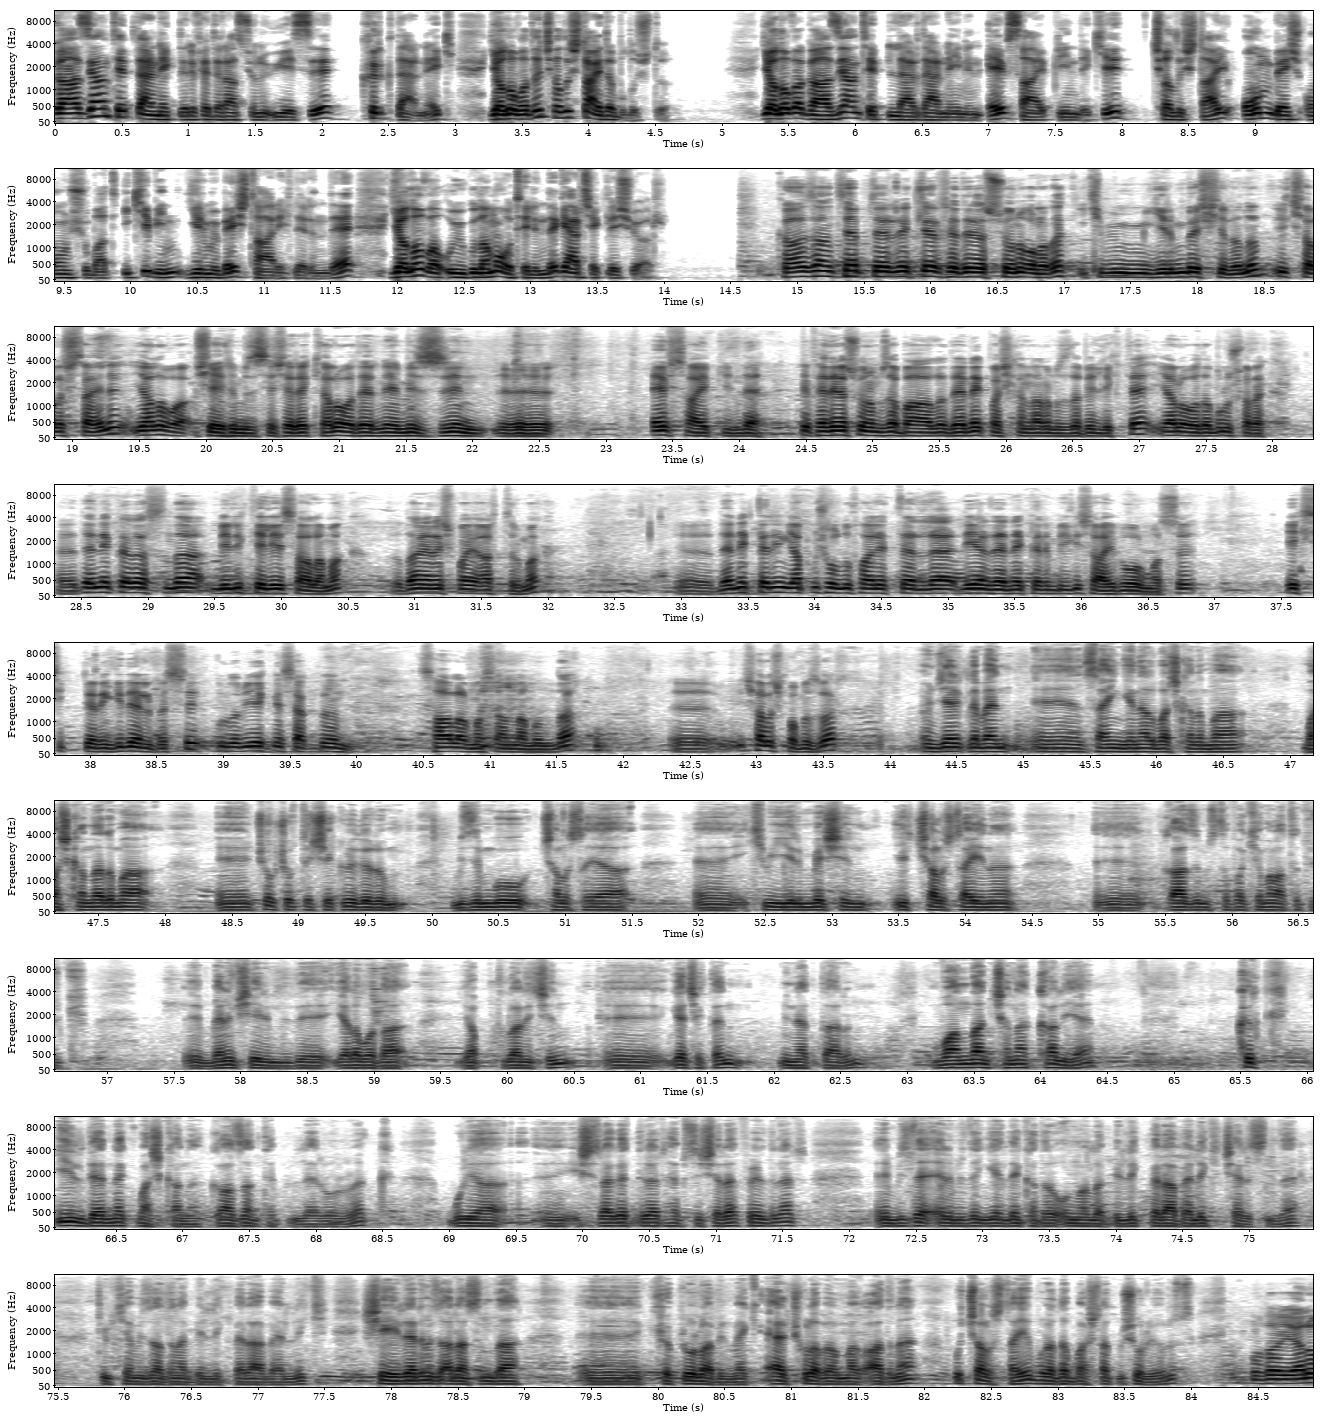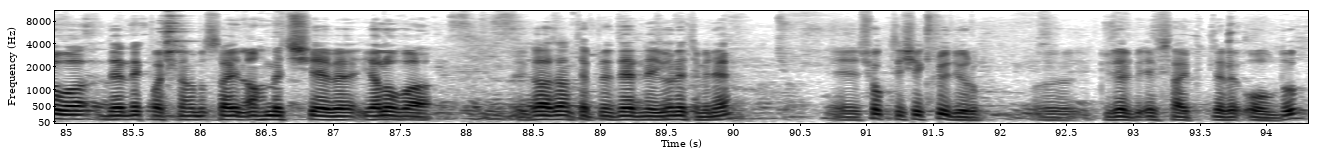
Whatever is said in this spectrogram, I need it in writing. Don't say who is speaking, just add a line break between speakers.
Gaziantep Dernekleri Federasyonu üyesi 40 dernek Yalova'da Çalıştay'da buluştu. Yalova Gaziantep'liler Derneği'nin ev sahipliğindeki Çalıştay 15-10 Şubat 2025 tarihlerinde Yalova Uygulama Oteli'nde gerçekleşiyor.
Gaziantep Dernekler Federasyonu olarak 2025 yılının ilk çalıştayını Yalova şehrimizi seçerek Yalova Derneğimizin e, ev sahipliğinde federasyonumuza bağlı dernek başkanlarımızla birlikte Yalova'da buluşarak e, dernekler arasında birlikteliği sağlamak, dayanışmayı arttırmak, e, derneklerin yapmış olduğu faaliyetlerle diğer derneklerin bilgi sahibi olması, eksiklerin giderilmesi, burada bir eknesaklığın sağlanması anlamında e, bir çalışmamız var.
Öncelikle ben e, Sayın Genel Başkanıma, başkanlarıma e, çok çok teşekkür ediyorum. Bizim bu çalıştaya e, 2025'in ilk çalıştayını e, Gazi Mustafa Kemal Atatürk e, benim şehrimde de Yalova'da yaptıkları için e, gerçekten minnettarım. Van'dan Çanakkale'ye 40 il dernek başkanı Gaziantep'liler olarak buraya e, iştirak ettiler. Hepsi şeref verdiler. E, biz de elimizden geldiği kadar onlarla birlik, beraberlik içerisinde ülkemiz adına birlik, beraberlik, şehirlerimiz arasında e, köprü olabilmek, elçi olabilmek adına bu çalıştayı burada başlatmış oluyoruz.
Burada Yalova Dernek Başkanımız Sayın Ahmet Çiçek'e ve Yalova e, Gaziantep'li Derneği yönetimine e, çok teşekkür ediyorum. E, Güzel bir ev sahiplikleri oldu.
